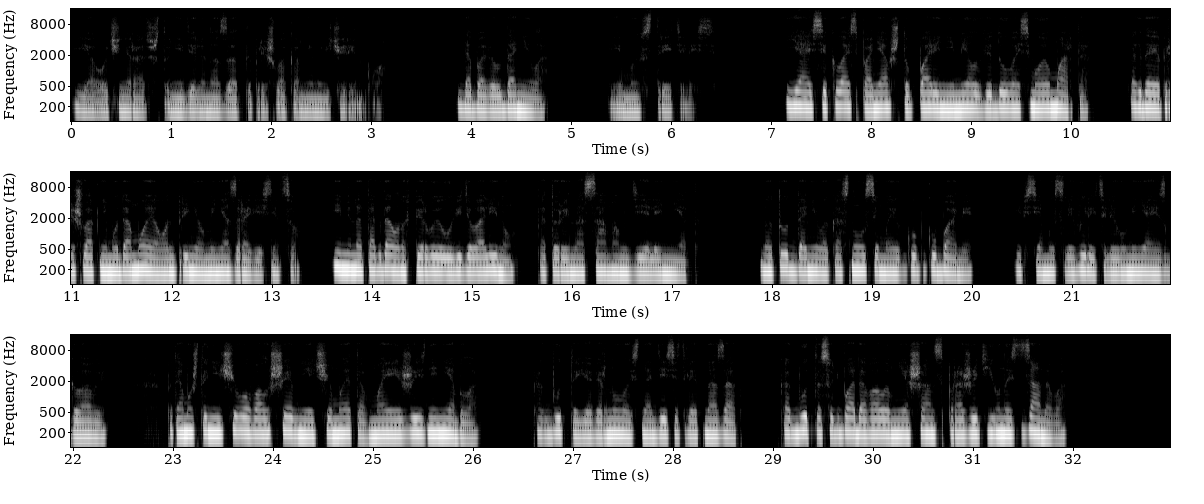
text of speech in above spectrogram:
«Я очень рад, что неделю назад ты пришла ко мне на вечеринку», — добавил Данила. «И мы встретились». Я осеклась, поняв, что парень имел в виду 8 марта, когда я пришла к нему домой, он принял меня за ровесницу. Именно тогда он впервые увидел Алину, которой на самом деле нет. Но тут Данила коснулся моих губ губами, и все мысли вылетели у меня из головы. Потому что ничего волшебнее, чем это, в моей жизни не было. Как будто я вернулась на 10 лет назад, как будто судьба давала мне шанс прожить юность заново.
